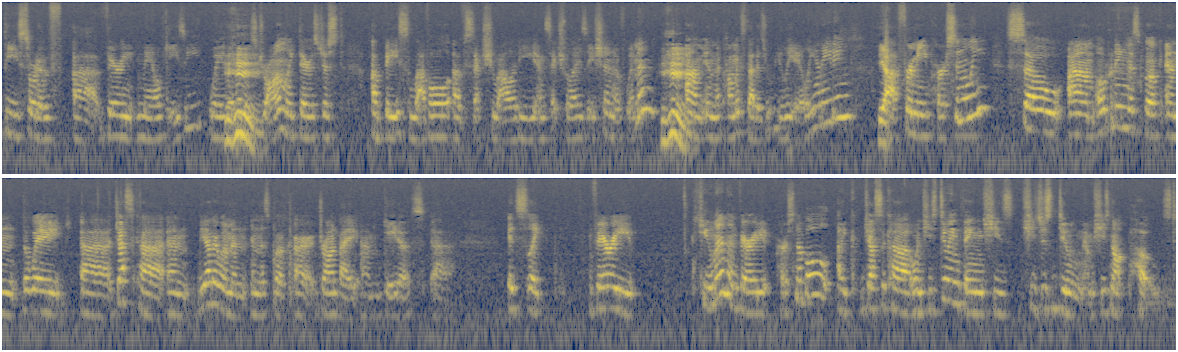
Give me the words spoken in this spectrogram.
the sort of uh, very male gazy way that it is Mhm. drawn. Like there's just a base level of sexuality and sexualization of women Mhm. um, in the comics that is really alienating Yeah. uh, for me personally. So, um, opening this book and the way uh, Jessica and the other women in this book are drawn by um, Gaydos, uh, it's like very human and very personable. Like Jessica, when she's doing things, she's she's just doing them. She's not posed,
